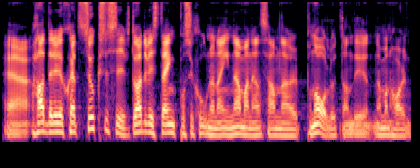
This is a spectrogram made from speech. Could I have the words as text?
Eh, hade det skett successivt, då hade vi stängt positionerna innan man ens hamnar på noll. Utan det är när man har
